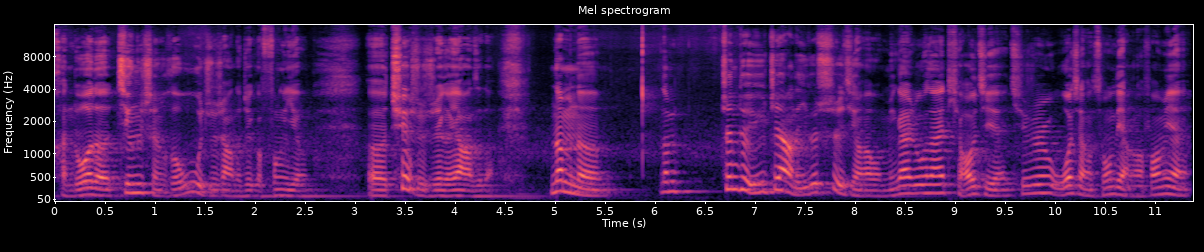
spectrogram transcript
很多的精神和物质上的这个丰盈，呃，确实是这个样子的。那么呢？那么，针对于这样的一个事情啊，我们应该如何来调节？其实，我想从两个方面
